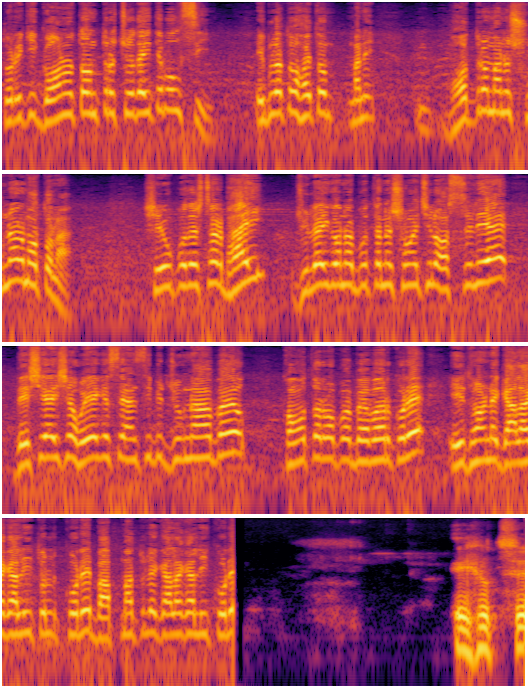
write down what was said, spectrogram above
তোরে কি গণতন্ত্র চোদাইতে বলছি? এগুলো তো হয়তো মানে ভদ্র মানুষ শোনার মতো না। সে উপদেষ্টার ভাই, জুলাই গণঅভ্যুত্থানের সময় ছিল অস্ট্রেলিয়ায়, দেশে আইসা হয়ে গেছে এনসিপির যুগ্ম আহ্বায়ক, ক্ষমতার অপব্যবহার করে এই ধরনের গালাগালি করে, বাপমা তুলে গালাগালি করে। এই হচ্ছে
